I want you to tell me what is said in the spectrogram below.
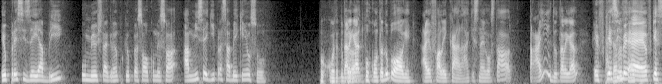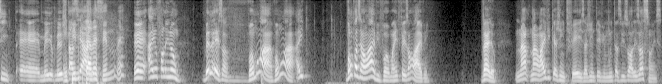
eu precisei abrir o meu Instagram porque o pessoal começou a, a me seguir pra saber quem eu sou. Por conta do tá blog. ligado? Por conta do blog. Aí eu falei, caraca, esse negócio tá, tá indo, tá ligado? Eu fiquei Tá assim, meio, é, eu fiquei assim, é, meio, meio que extasiado. tava sendo, né? É, aí eu falei, não, beleza, vamos lá, vamos lá. Aí, vamos fazer uma live? Vamos, a gente fez uma live. Velho, na, na live que a gente fez, a gente teve muitas visualizações.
